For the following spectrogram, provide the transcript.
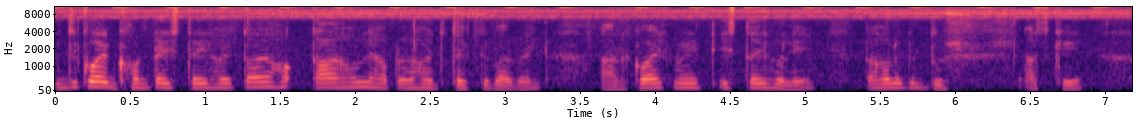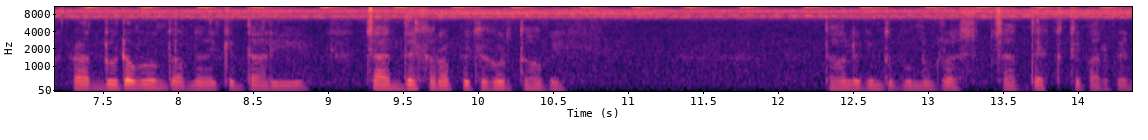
যদি কয়েক ঘণ্টা স্থায়ী হয় তাহলে আপনারা হয়তো দেখতে পারবেন। আর কয়েক মিনিট স্থায়ী হলে তাহলে কিন্তু আজকে রাত দুটা পর্যন্ত আপনাদেরকে দাঁড়িয়ে চাঁদ দেখার অপেক্ষা করতে হবে। তাহলে কিন্তু পূর্ণগ্রাস চাঁদ দেখতে পারবেন।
